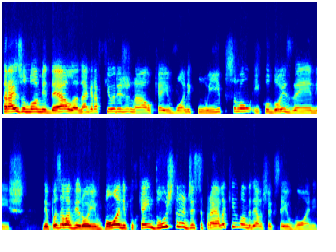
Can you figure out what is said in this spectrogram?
traz o nome dela na grafia original, que é Ivone com Y e com dois N's. Depois ela virou Ivone porque a indústria disse para ela que o nome dela tinha que ser Ivone.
